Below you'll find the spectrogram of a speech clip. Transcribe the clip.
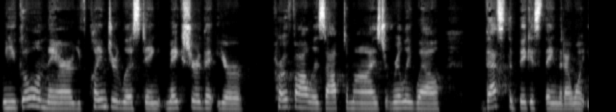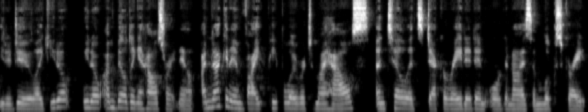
when you go on there, you've claimed your listing, make sure that you're profile is optimized really well that's the biggest thing that I want you to do. Like, you don't, you know, I'm building a house right now. I'm not going to invite people over to my house until it's decorated and organized and looks great.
